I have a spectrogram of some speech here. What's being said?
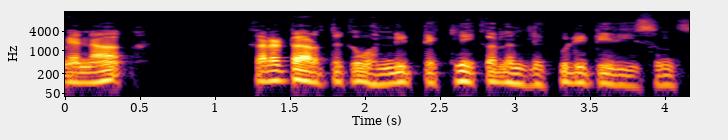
ஏன்னா கரெக்டாகிறதுக்கு only technical and liquidity reasons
